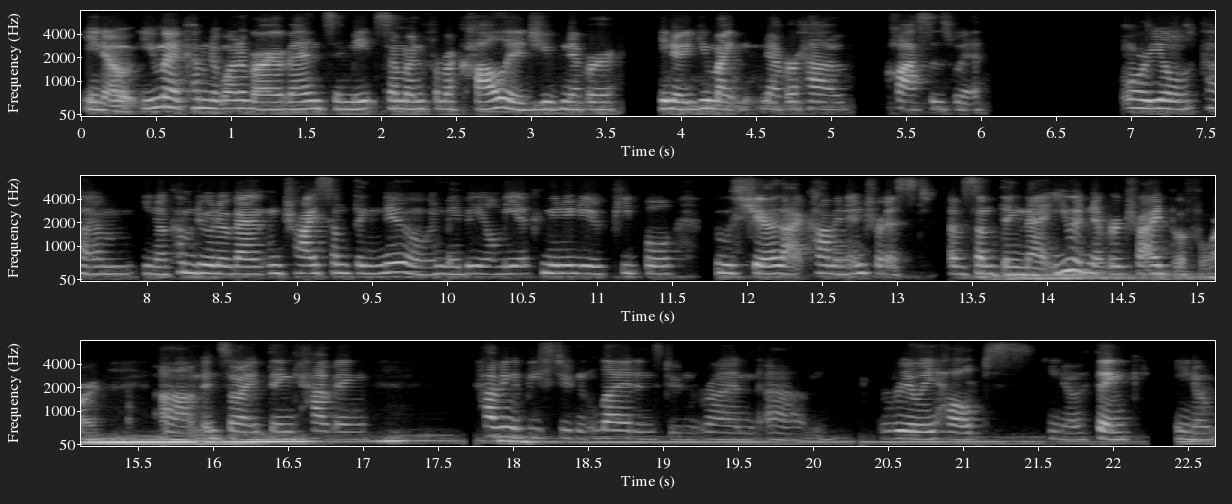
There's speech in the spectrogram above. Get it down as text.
you know you might come to one of our events and meet someone from a college you've never you know you might never have classes with. Or you'll come you know come to an event and try something new and maybe you'll meet a community of people who share that common interest of something that you had never tried before. Um, and so i think having having it be student led and student run um, really helps you know think you know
